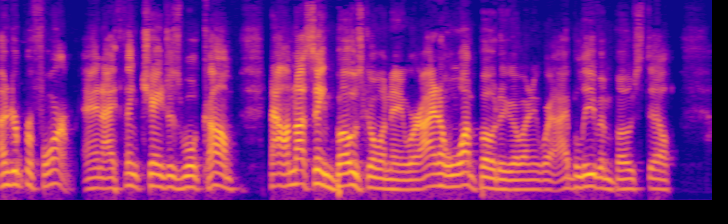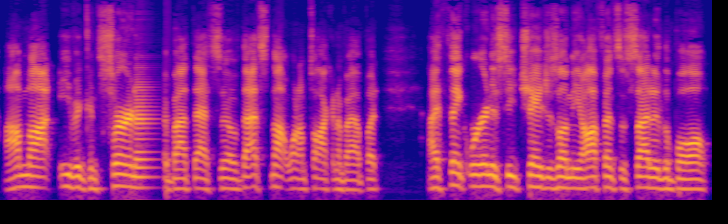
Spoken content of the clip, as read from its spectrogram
underperformed, and I think changes will come. Now, I'm not saying Bo's going anywhere. I don't want Bo to go anywhere. I believe in Bo still. I'm not even concerned about that. So that's not what I'm talking about. But I think we're going to see changes on the offensive side of the ball,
